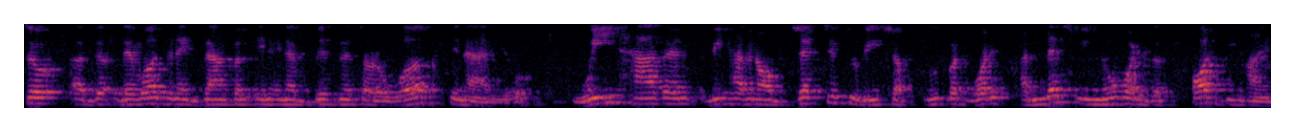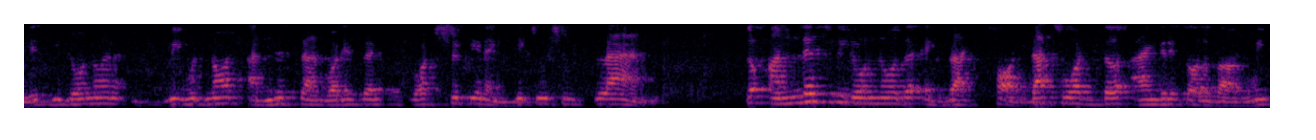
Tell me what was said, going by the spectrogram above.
so uh, th- there was an example in, in a business or a work scenario. We have an we have an objective to reach up to, but what is unless we know what is the thought behind it, we don't know. We would not understand what is the what should be an execution plan. So unless we don't know the exact thought, that's what the anger is all about. We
